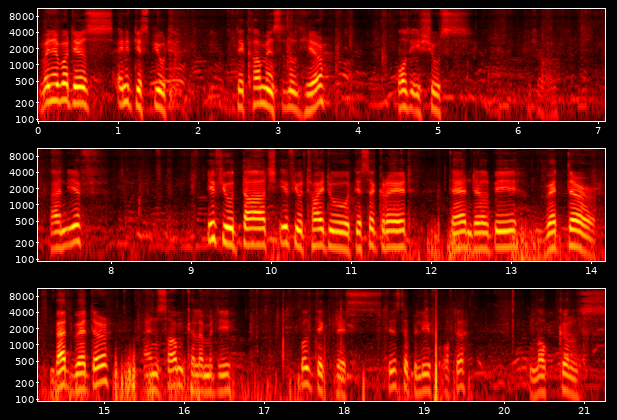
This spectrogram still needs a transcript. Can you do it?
Whenever there's any dispute, they come and settle here all the issues. And if if you touch, if you try to disagree, then there'll be weather, bad weather, and some calamity will take place. This is the belief of the locals.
